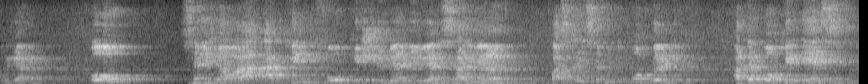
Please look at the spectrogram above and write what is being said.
obrigado. Ou seja lá a quem for que estiver aniversariando, faça isso, é muito importante. Até porque esse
